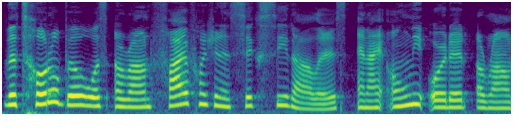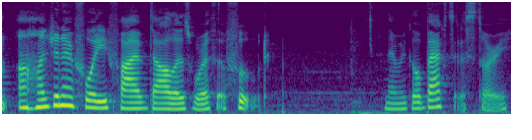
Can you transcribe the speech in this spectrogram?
The total bill was around $560 and I only ordered around $145 worth of food. And then we go back to the story.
